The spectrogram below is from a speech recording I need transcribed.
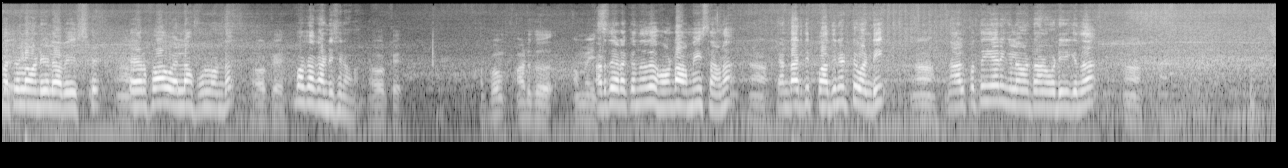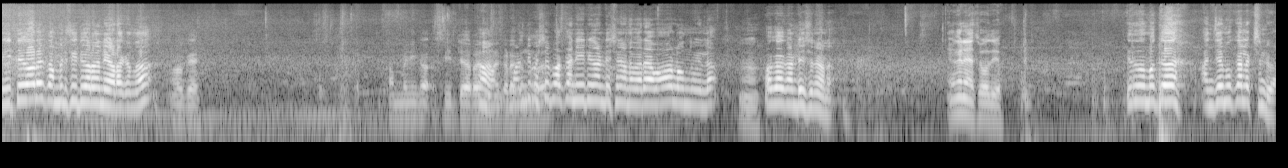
മറ്റുള്ള വണ്ടികളെ അപേക്ഷിച്ച് എയർ ഫാഗും എല്ലാം ഫുൾ ഉണ്ട്. ഓക്കെ. പക്ക കണ്ടീഷനാണ് ഓക്കെ. അപ്പം അടുത്തത് അമ്മേസ് അടുത്ത് കിടക്കുന്നത് ഹോണ്ട അമേസ് ആണ്. രണ്ടായിരത്തി പതിനെട്ട് വണ്ടി നാൽപ്പത്തയ്യായിരം കിലോമീറ്റർ ആണ് ഓടിയിരിക്കുന്നത്. Seat cover company seat cover തന്നെയാണ് കിടക്കുന്നത്. ഓക്കെ. കമ്പനി സീറ്റ് കവർ വണ്ടി പക്ഷേ പക്ക നീറ്റ് കണ്ടീഷനാണ് വേറെ അപാകങ്ങളൊന്നുമില്ല ആ. പക്ക കണ്ടീഷനാണ് എങ്ങനെയാ ചോദ്യം? ഇത് നമുക്ക് അഞ്ചേ മുക്കാൽ ലക്ഷം രൂപ.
